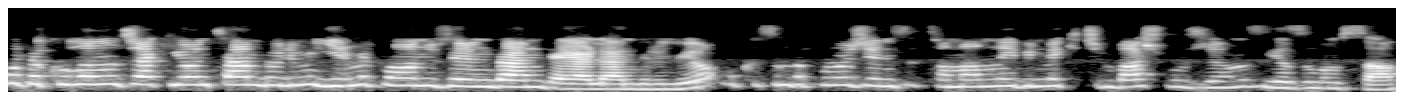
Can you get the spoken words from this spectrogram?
Burada kullanılacak yöntem bölümü 20 puan üzerinden değerlendiriliyor. Bu kısımda projenizi tamamlayabilmek için başvuracağınız yazılımsal,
